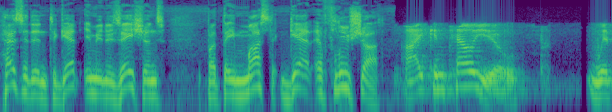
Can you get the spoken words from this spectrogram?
hesitant to get immunizations, but they must get a flu shot. I can tell you with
